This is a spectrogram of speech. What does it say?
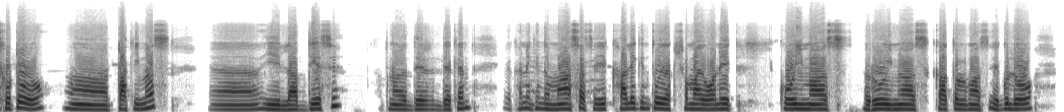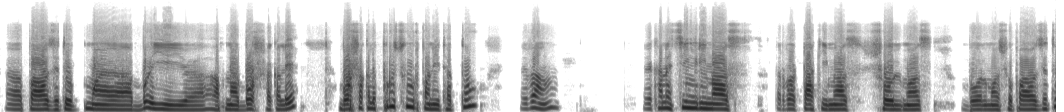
ছোট টাকি মাছ ই লাভ দিয়েছে। আপনাদের দেখেন, এখানে কিন্তু মাছ আছে। এই খালে কিন্তু এক সময় অনেক কই মাছ, রুই মাছ, কাতল মাছ, এগুলো পাওয়া যেত আপনার বর্ষাকালে। বর্ষাকালে প্রচুর পানি থাকতো এবং এখানে চিংড়ি মাছ তারপর টাকি মাছ, শোল মাছ বোয়াল মাছও পাওয়া যেত।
